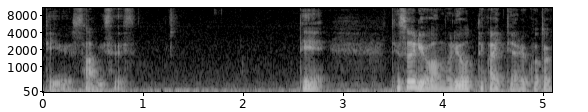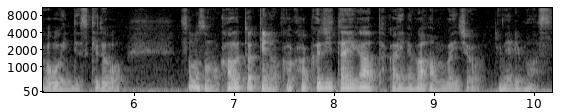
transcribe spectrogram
ていうサービスです。で手数料は無料って書いてあることが多いんですけどそもそも買う時の価格自体が高いのが販売所になります。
